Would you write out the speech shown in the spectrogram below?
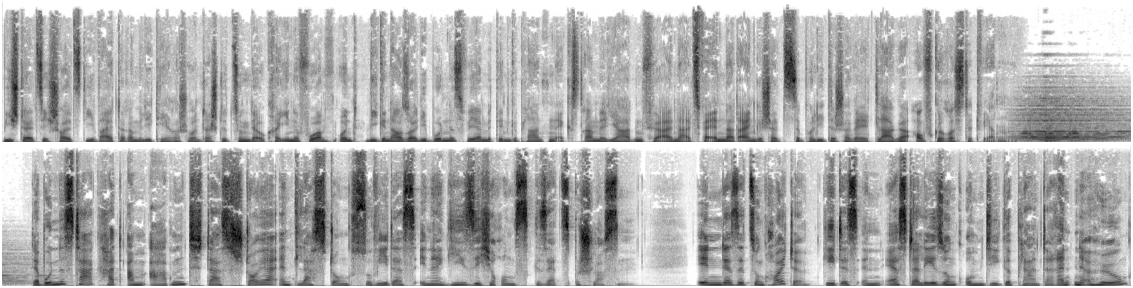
Wie stellt sich Scholz die weitere militärische Unterstützung der Ukraine vor? Und wie genau soll die Bundeswehr mit den geplanten Extramilliarden für eine als verändert eingeschätzte politische Weltlage aufgerüstet werden? Der Bundestag hat am Abend das Steuerentlastungs- sowie das Energiesicherungsgesetz beschlossen. In der Sitzung heute geht es in erster Lesung um die geplante Rentenerhöhung,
